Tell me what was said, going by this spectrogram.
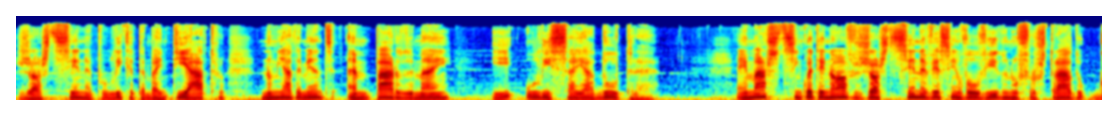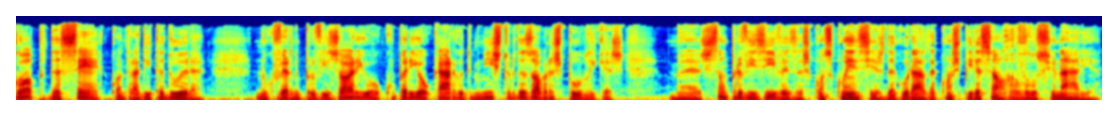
Jorge de Sena publica também teatro, nomeadamente Amparo de Mãe e Ulisseia Adultra. Em março de 59, Jorge de Sena vê-se envolvido no frustrado golpe da Sé contra a ditadura. No governo provisório, ocuparia o cargo de Ministro das Obras Públicas, mas são previsíveis as consequências da gorada conspiração revolucionária.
